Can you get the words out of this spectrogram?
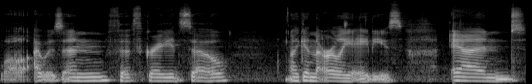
well, I was in fifth grade, so like in the early 80s. And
